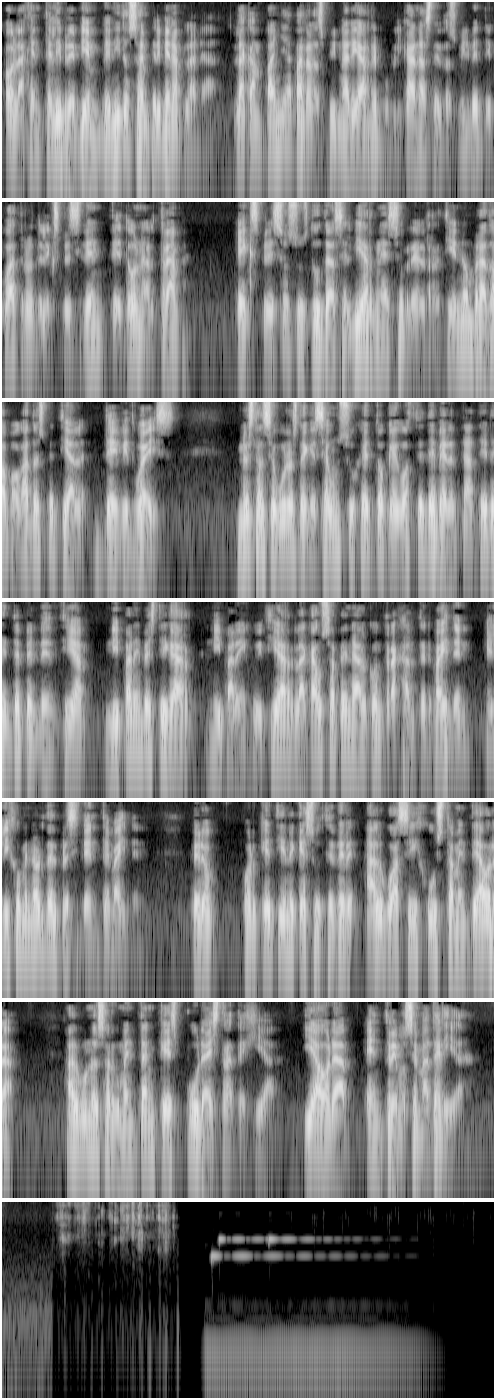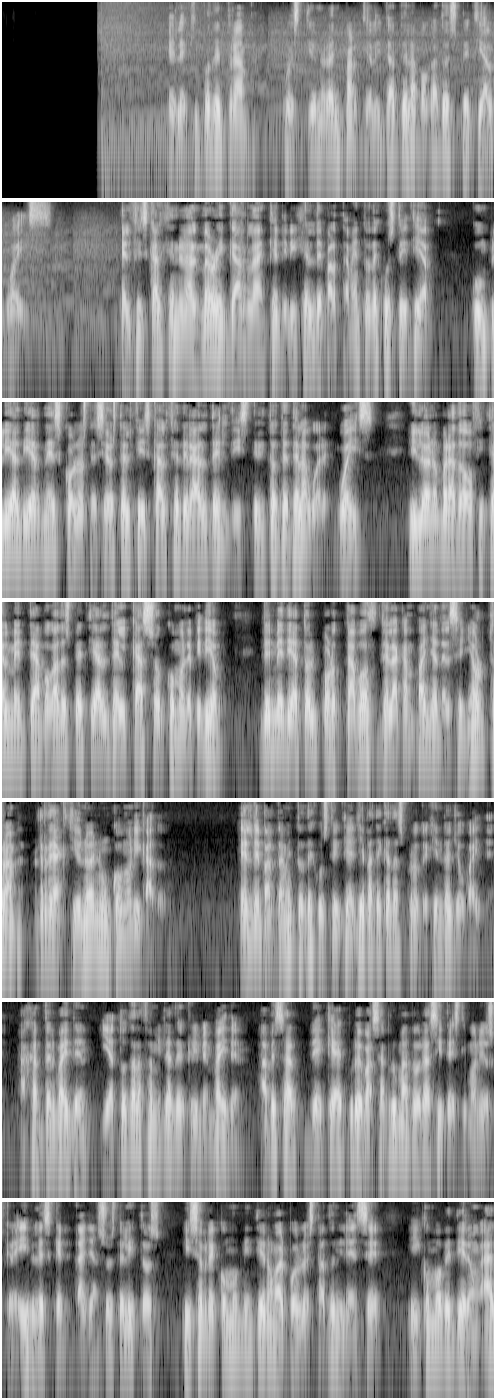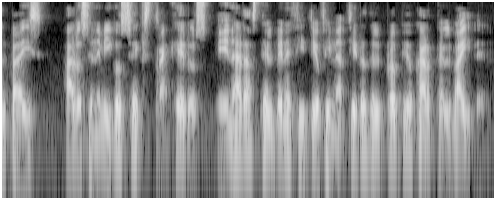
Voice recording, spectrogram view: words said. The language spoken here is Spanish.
Hola gente libre, bienvenidos a En Primera Plana. La campaña para las primarias republicanas de 2024 del expresidente Donald Trump expresó sus dudas el viernes sobre el recién nombrado abogado especial David Weiss. No están seguros de que sea un sujeto que goce de verdadera independencia ni para investigar ni para enjuiciar la causa penal contra Hunter Biden, el hijo menor del presidente Biden. Pero, ¿por qué tiene que suceder algo así justamente ahora? Algunos argumentan que es pura estrategia. Y ahora, entremos en materia. El equipo de Trump cuestiona la imparcialidad del abogado especial Weiss. El fiscal general Mary Garland, que dirige el Departamento de Justicia, cumplía el viernes con los deseos del fiscal federal del Distrito de Delaware, Weiss, y lo ha nombrado oficialmente abogado especial del caso como le pidió. De inmediato el portavoz de la campaña del señor Trump reaccionó en un comunicado. El Departamento de Justicia lleva décadas protegiendo a Joe Biden, a Hunter Biden y a toda la familia del crimen Biden, a pesar de que hay pruebas abrumadoras y testimonios creíbles que detallan sus delitos y sobre cómo mintieron al pueblo estadounidense y cómo vendieron al país a los enemigos extranjeros en aras del beneficio financiero del propio cartel Biden.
